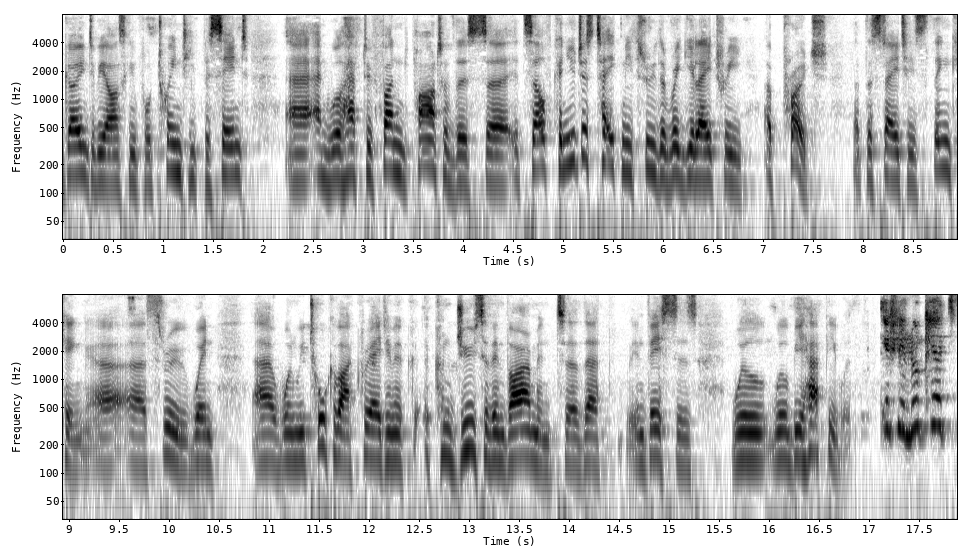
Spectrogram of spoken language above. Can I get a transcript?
going to be asking for 20% uh, and will have to fund part of this uh, itself. Can you just take me through the regulatory approach? That the state is thinking uh, uh, through when, uh, when we talk about creating a, a conducive environment that investors will, will be happy with? If you look at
